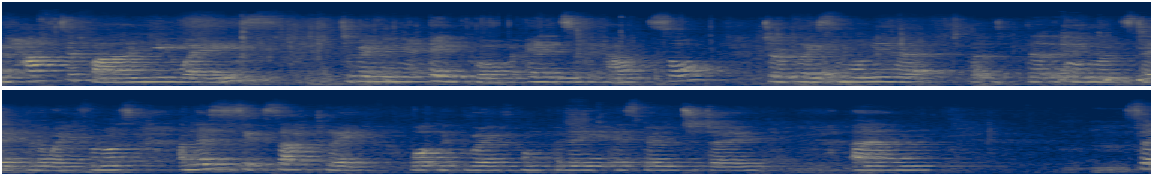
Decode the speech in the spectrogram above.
we have to find new ways to bring in income into the council to replace the money that, that, that the government's taken away from us. And this is exactly what the growth company is going to do. Um, so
